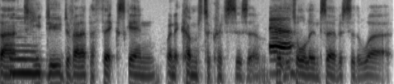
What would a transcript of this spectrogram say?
That mm. you do develop a thick skin when it comes to criticism because yeah. it's all in service to the work.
